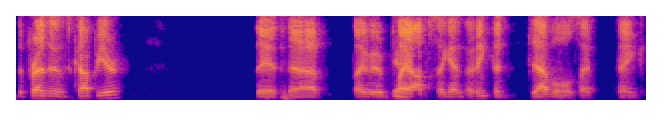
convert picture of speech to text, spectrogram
the President's Cup year. They had uh, like we had Yeah. playoffs against, I think the Devils. I think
